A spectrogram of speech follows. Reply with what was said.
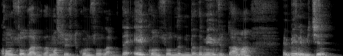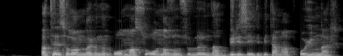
konsollarda da, masaüstü konsollarda da, el konsollarında da mevcuttu ama benim için Atari salonlarının olmazsa olmaz unsurlarından birisiydi beat'em up oyunlar.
